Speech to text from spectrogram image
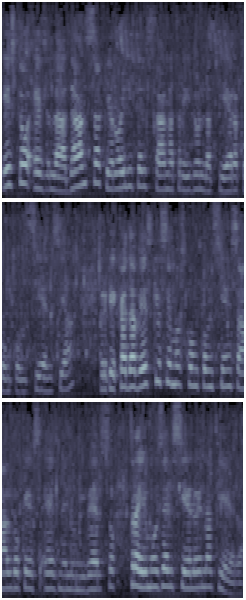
Esto es la danza que Roy Little Sun ha traído en la tierra con conciencia, porque cada vez que hacemos con conciencia algo que es, es en el universo, traemos el cielo en la tierra.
